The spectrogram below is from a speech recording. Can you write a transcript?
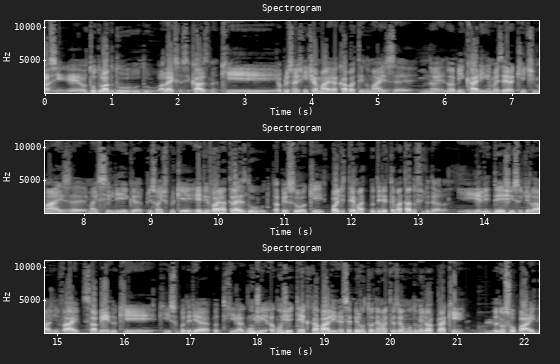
assim, é, eu tô do lado do, do Alex nesse caso, né, que é o personagem que a gente mais, acaba tendo mais, é, não, é, não é bem carinho, mas é que a gente mais, é, mais se liga, principalmente porque ele vai atrás do, da pessoa que pode ter, poderia ter matado o filho dela. E ele deixa isso de lado e vai sabendo que, que isso poderia, que algum, algum jeito tem que acabar ali, né, você perguntou, né, Matheus, é um mundo melhor para quem? Eu não sou pai,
